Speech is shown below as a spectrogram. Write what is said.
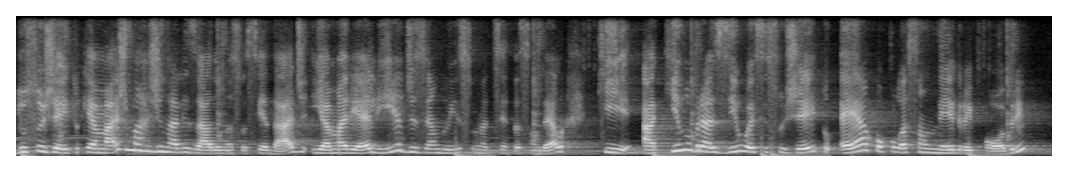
do sujeito que é mais marginalizado na sociedade, e a Marielle ia dizendo isso na dissertação dela, que aqui no Brasil esse sujeito é a população negra e pobre,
